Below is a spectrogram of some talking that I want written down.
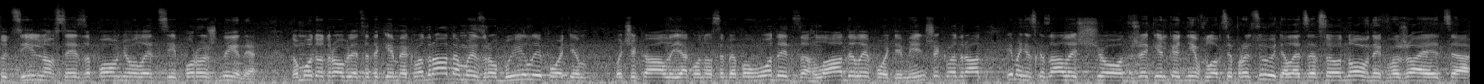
суцільно все заповнювали ці порожнини. Тому тут робляться такими квадратами, зробили, потім почекали, як воно себе поводить, загладили, потім інший квадрат. І мені сказали, що вже кілька днів хлопці працюють, але це все одно в них вважається,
